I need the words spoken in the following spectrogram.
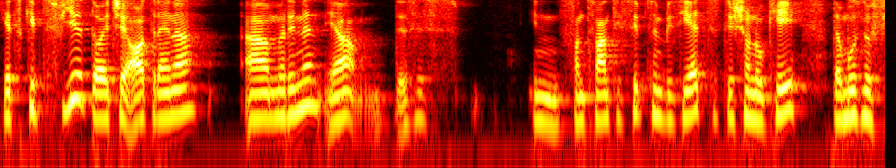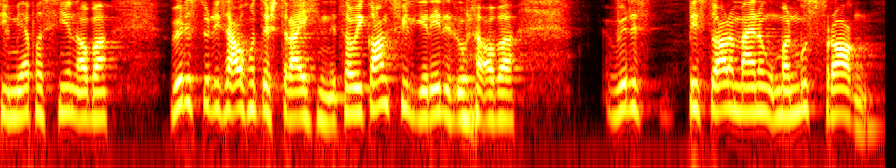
Jetzt gibt's vier deutsche A-Trainerinnen. Ähm, ja, das ist in, von 2017 bis jetzt ist das schon okay. Da muss noch viel mehr passieren. Aber würdest du das auch unterstreichen? Jetzt habe ich ganz viel geredet, Ulla, aber würdest, bist du der Meinung, man muss fragen?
